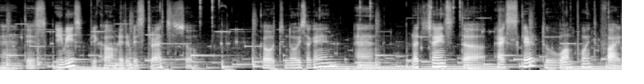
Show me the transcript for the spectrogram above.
and this image become a little bit stretched so go to noise again. And let's change the x scale to 1.5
